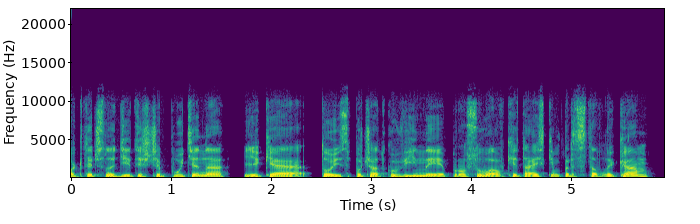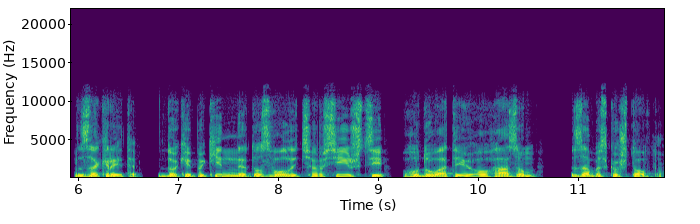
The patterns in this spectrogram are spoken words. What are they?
Фактично, дітище Путіна, яке той з початку війни просував китайським представникам, закрите, доки Пекін не дозволить росіюшці годувати його газом за безкоштовно.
